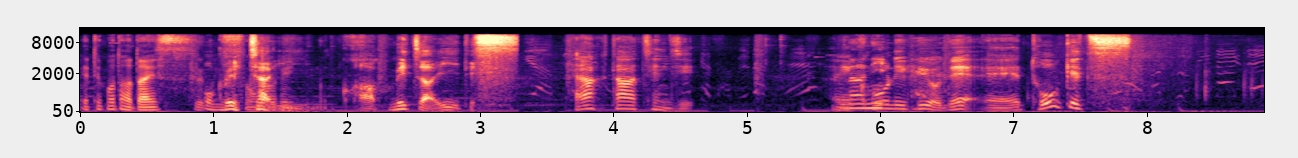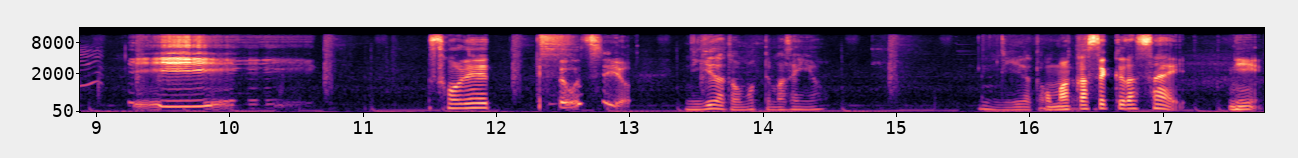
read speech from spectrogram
え、ってことはダイスお、めっちゃいクソ悪いの。か。あ、めっちゃいいです。キャラクターチェンジ。えー、何？氷付与で、えー、凍結。いい。それってどうしよ逃げだと思ってませんよ。うん逃げだとう。お思ってま任せください。に、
